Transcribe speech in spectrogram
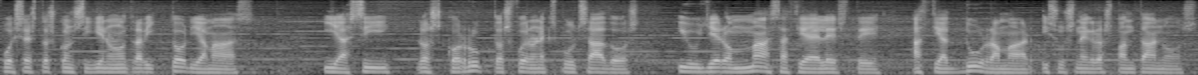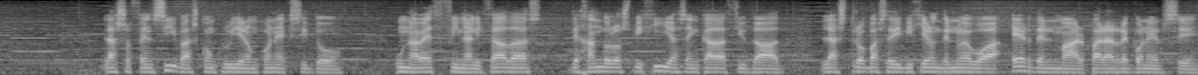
pues estos consiguieron otra victoria más. Y así los corruptos fueron expulsados y huyeron más hacia el este, hacia Durramar y sus negros pantanos. Las ofensivas concluyeron con éxito. Una vez finalizadas, dejando los vigías en cada ciudad, las tropas se dirigieron de nuevo a Erdenmar para reponerse.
